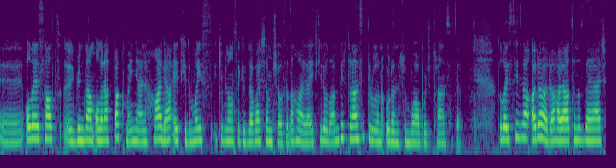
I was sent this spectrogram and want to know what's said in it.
E, olaya salt e, gündem olarak bakmayın. Yani hala etkili. Mayıs 2018'de başlamış olsa da hala etkili olan bir transittir Uranüs'ün boğa burcu transiti. Dolayısıyla ara ara hayatınızda eğer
